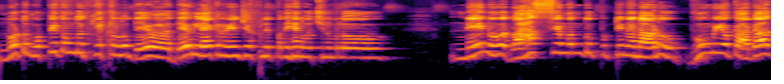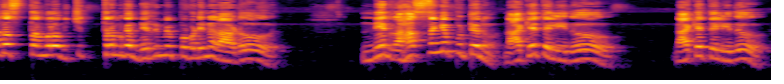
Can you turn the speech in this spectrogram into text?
నూట ముప్పై తొమ్మిదో కీర్తనలో దేవ దేవుని లేఖనం ఏం చెప్తుంది? పదిహేను వచనంలో నేను రహస్యమందు పుట్టిన నాడు భూమి యొక్క అగాధ స్థలంలో విచిత్రంగా నిర్మింపబడిన నాడు నేను రహస్యంగా పుట్టాను. నాకే తెలియదు నాకే తెలియదు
